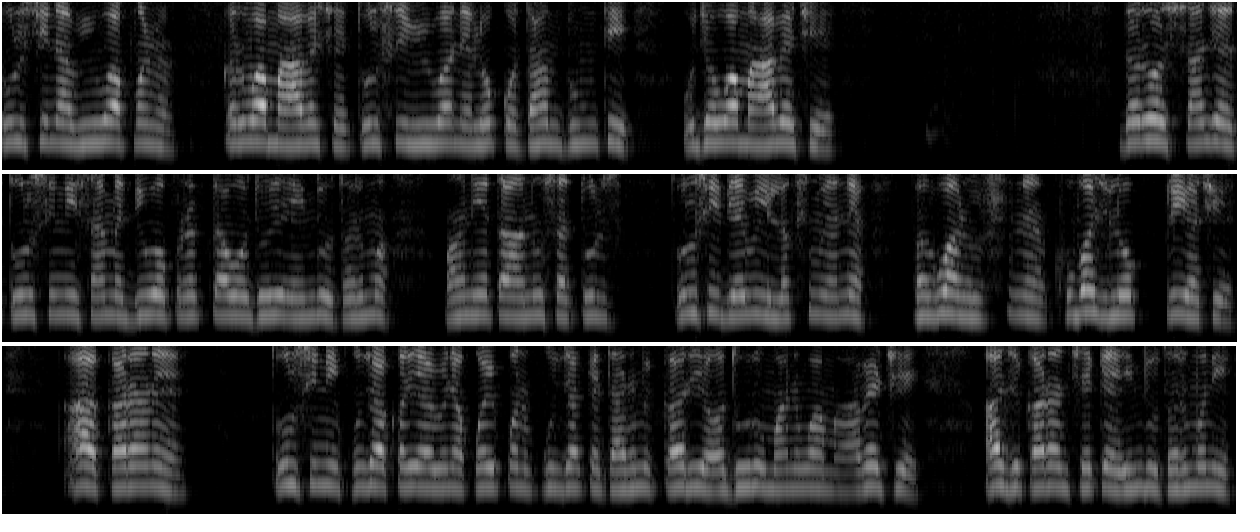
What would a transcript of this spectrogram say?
તુલસીના વિવાહ પણ કરવામાં આવે છે. તુલસી વિવાહને લોકો ધામધૂમથી ઉજવવામાં આવે છે. દરરોજ સાંજે તુલસીની સામે દીવો પ્રગટાવવો જોઈએ. હિન્દુ ધર્મ માન્યતા અનુસાર તુલસી તુલસી દેવી, લક્ષ્મી અને ભગવાન વિષ્ણુને ખૂબ જ લોકપ્રિય છે. આ કારણે તુલસીની પૂજા કર્યા વિના કોઈ પણ પૂજા કે ધાર્મિક કાર્ય અધૂરું માનવામાં આવે છે. આ જ કારણ છે કે હિન્દુ ધર્મની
